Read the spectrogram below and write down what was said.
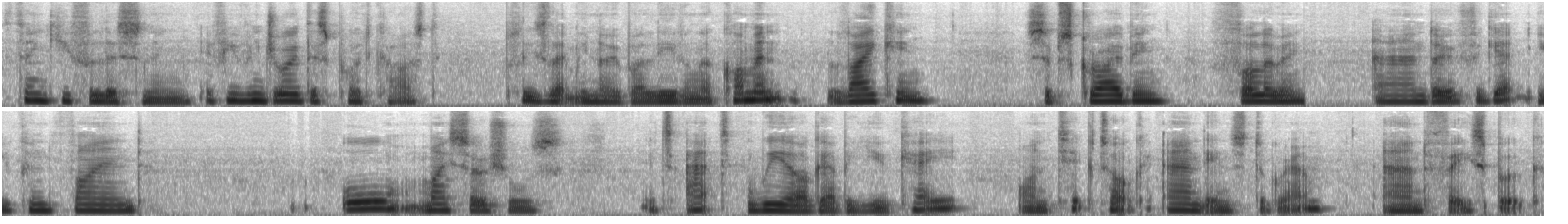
Thank you for listening. If you've enjoyed this podcast, please let me know by leaving a comment, liking, subscribing, following, and don't forget you can find all my socials. It's at We Are GABI UK on TikTok and Instagram and Facebook.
